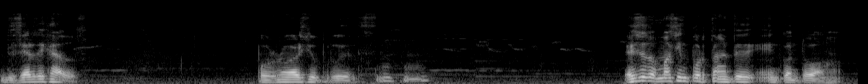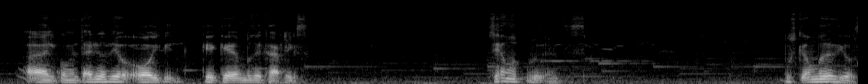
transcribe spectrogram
de ser dejados por no haber sido prudentes. Eso es lo más importante en cuanto al comentario de hoy que queremos dejarles. Seamos prudentes. Busquemos de Dios.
